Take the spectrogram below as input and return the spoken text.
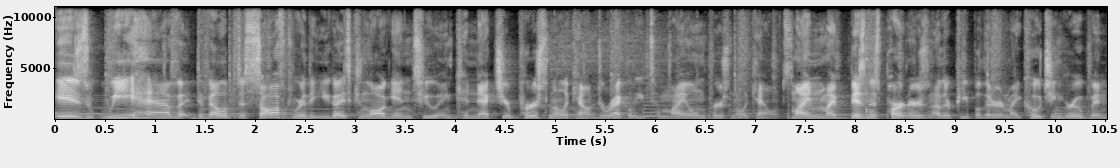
is we have developed a software that you guys can log into and connect your personal account directly to my own personal accounts. Mine, my business partners and other people that are in my coaching group and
